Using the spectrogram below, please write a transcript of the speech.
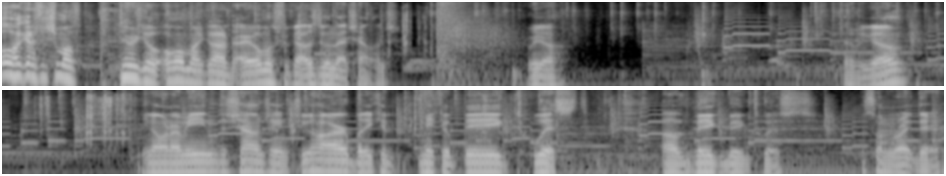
Oh, I gotta fish him off. There we go. Oh my god. I almost forgot I was doing that challenge. Here we go. There we go. You know what I mean? The challenge ain't too hard, but it could make a big twist. A big, big twist. This one right there.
